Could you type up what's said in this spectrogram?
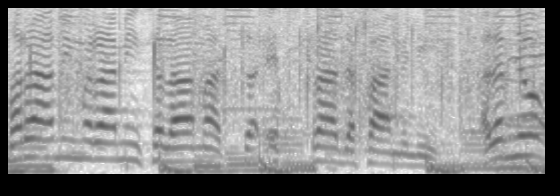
Maraming maraming salamat sa Estrada family. Alam nyo,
